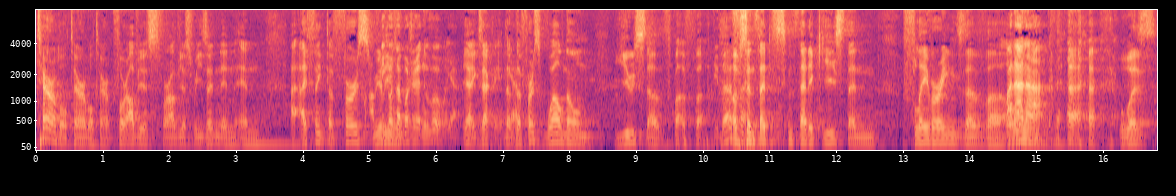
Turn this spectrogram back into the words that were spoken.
terrible, terrible, terrible for obvious for obvious reason. And and I, I think the first really because of Beaujolais Nouveau. Yeah. yeah exactly the, Yeah. the first well-known use of of, uh, of synthetic synthetic yeast and flavorings of uh, Banana. was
